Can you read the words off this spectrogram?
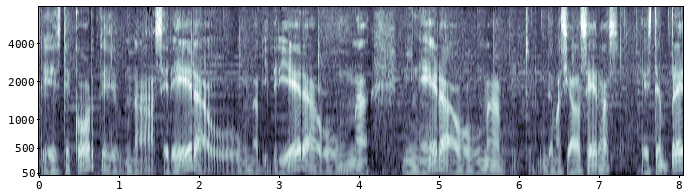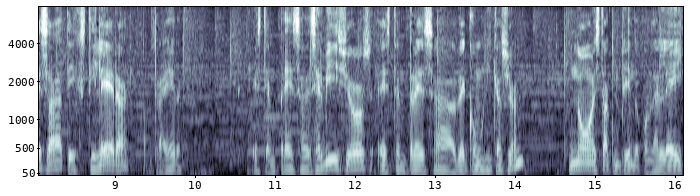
de este corte, una acerera o una vidriera o una minera o una demasiadas eras. Esta empresa textilera, otra era. Esta empresa de servicios, esta empresa de comunicación, no está cumpliendo con la ley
